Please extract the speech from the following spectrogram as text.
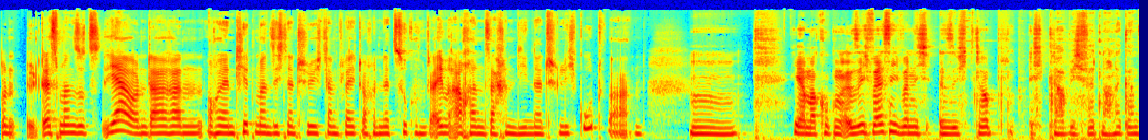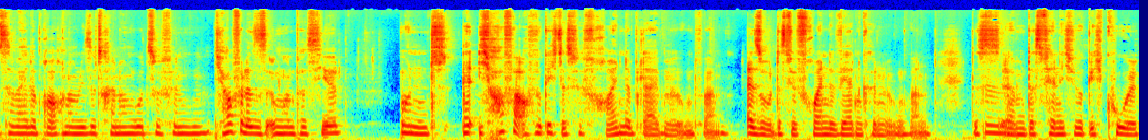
und dass man so, ja, und daran orientiert man sich natürlich dann vielleicht auch in der Zukunft, eben auch an Sachen, die natürlich gut waren. Mhm. Ja, mal gucken. Also ich weiß nicht, wenn ich, also ich glaube, ich glaube, ich werde noch eine ganze Weile brauchen, um diese Trennung gut zu finden. Ich hoffe, dass es irgendwann passiert. Und äh, ich hoffe auch wirklich, dass wir Freunde bleiben irgendwann. Also, dass wir Freunde werden können irgendwann. Das, ähm, das fände ich wirklich cool.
